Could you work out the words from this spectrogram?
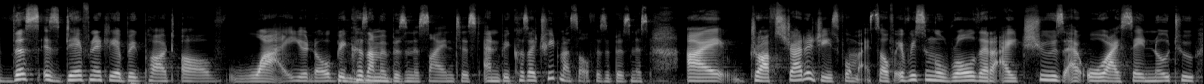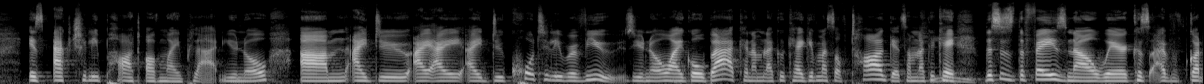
this is definitely a big part of why you know because Hmm. i'm a business scientist and because i treat myself as a business i draft strategies for myself. Every single role that i choose at- or i say no to is actually part of my plan you know? Um i do I, I i do quarterly reviews you know? I go back and i'm like okay i give myself targets. I'm like okay this is the phase now where because i've got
